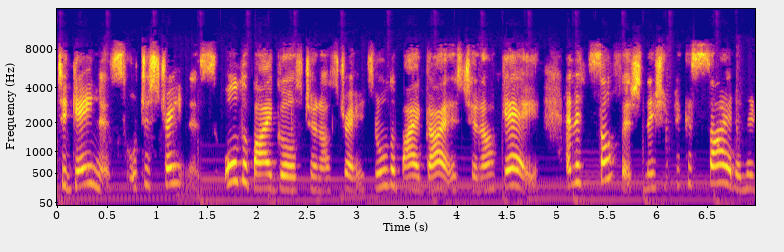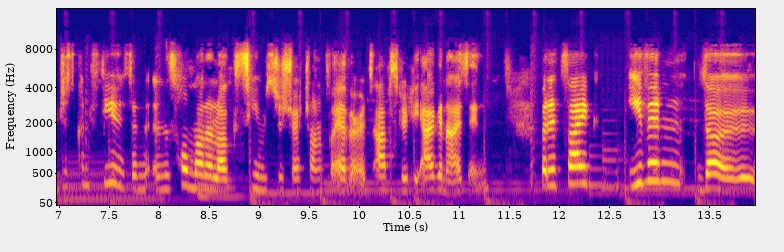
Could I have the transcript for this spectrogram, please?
to gayness or to straightness. All the bi girls turn out straight and all the bi guys turn out gay. And it's selfish and they should pick a side and they're just confused. And, and this whole monologue seems to stretch on forever. It's absolutely agonizing. But it's like, even though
